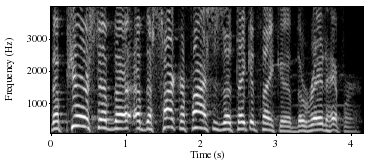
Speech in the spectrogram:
the purest of the, of the sacrifices that they could think of, the red heifer.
